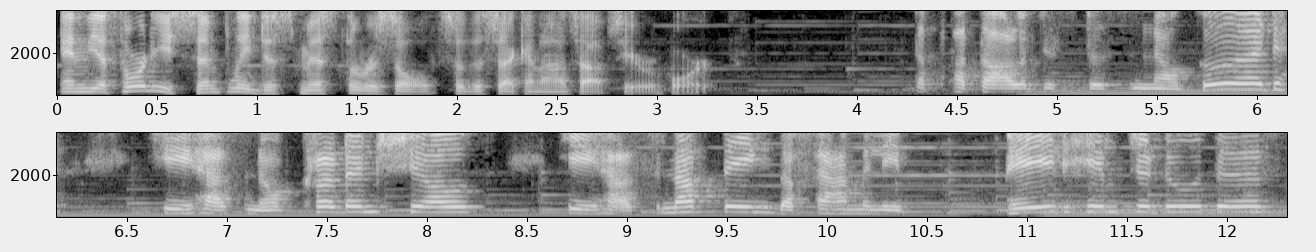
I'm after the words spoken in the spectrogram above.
And the authorities simply dismissed the results of the second autopsy report. The pathologist is no good. He has no credentials. He has nothing. The family paid him to do this.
